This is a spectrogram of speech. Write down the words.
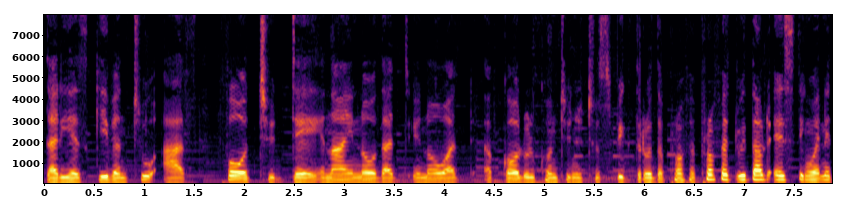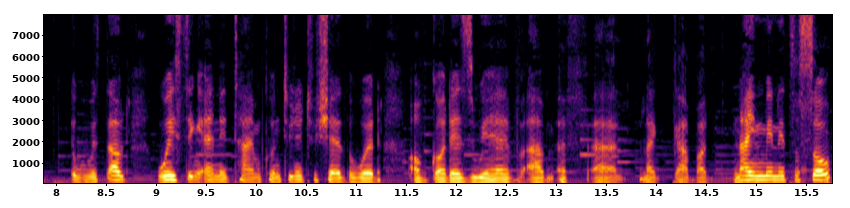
that He has given to us for today. And I know that, you know what, God will continue to speak through the prophet. Prophet, without wasting when it, without wasting any time, continue to share the word of God as we have um, uh, like about nine minutes or so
